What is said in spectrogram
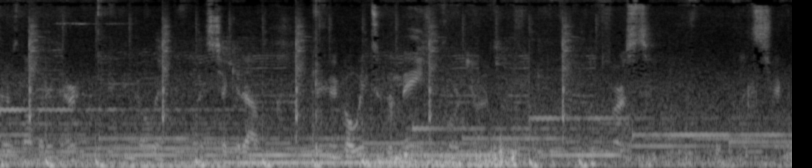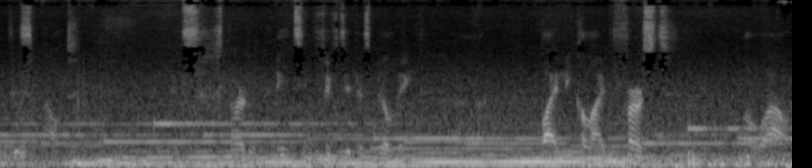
There's nobody there. You can go in. Let's check it out. We're gonna go into the main courtyard. First, let's check this out. It's started in 1850, this building, uh, by Nikolai I. Oh wow,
